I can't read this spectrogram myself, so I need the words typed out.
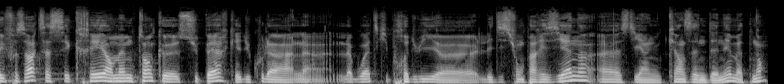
il faut savoir que ça s'est créé en même temps que Super, qui est du coup la, la, la boîte qui produit l'édition parisienne, euh, il y a une quinzaine d'années maintenant.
